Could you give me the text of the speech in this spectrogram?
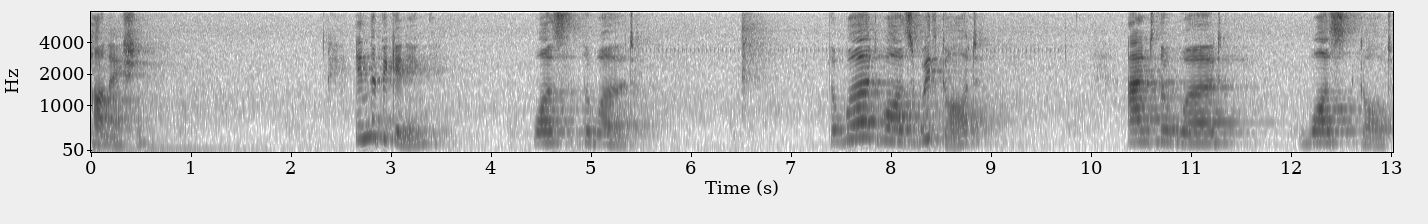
Incarnation. In the beginning was the Word. The Word was with God, and the Word was God.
